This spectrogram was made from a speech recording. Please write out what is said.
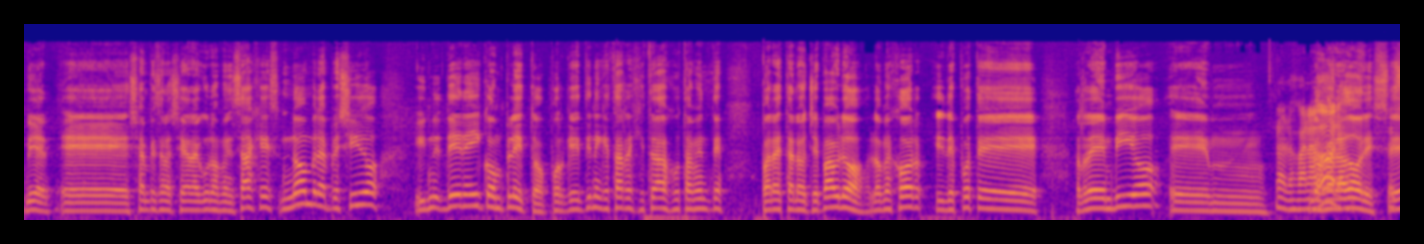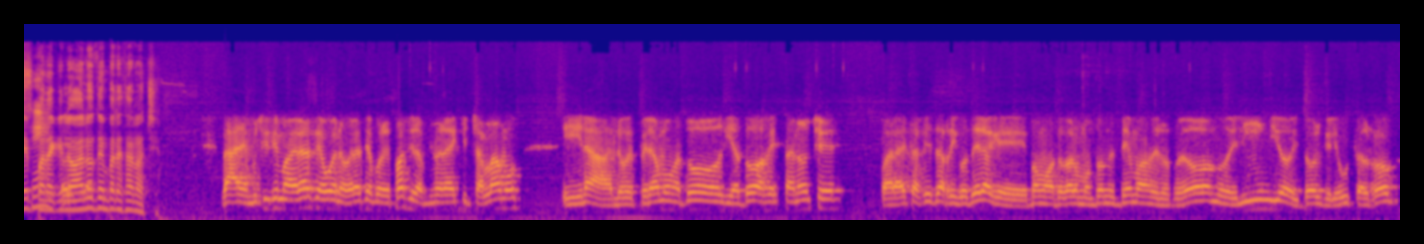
Bien, eh, ya empiezan a llegar algunos mensajes. Nombre, apellido y DNI completo, porque tienen que estar registrados justamente para esta noche. Pablo, lo mejor, y después te reenvío eh, los ganadores. Sí, eh, sí. para que lo anoten para esta noche. Dale, muchísimas gracias. Bueno, gracias por el espacio, la primera vez que charlamos. Y nada, los esperamos a todos y a todas esta noche para esta fiesta ricotera que vamos a tocar un montón de temas de los redondos, del indio y todo el que le gusta el rock.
